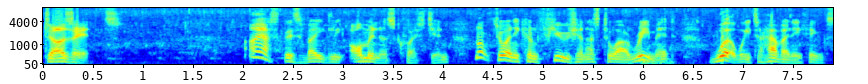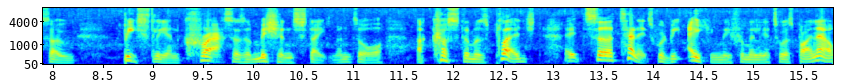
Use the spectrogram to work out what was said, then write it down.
does it? I ask this vaguely ominous question, not through any confusion as to our remit, were we to have anything so beastly and crass as a mission statement or a customer's pledged, its uh, tenets would be achingly familiar to us by now.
